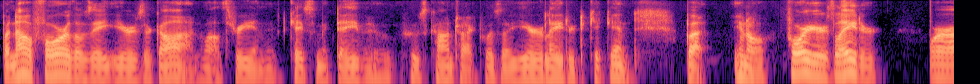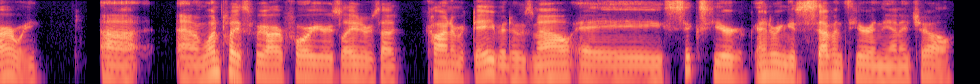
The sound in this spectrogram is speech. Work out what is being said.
But now four of those eight years are gone. Well, three in the case of McDavid, who, whose contract was a year later to kick in. But, you know, four years later, where are we? Uh, and one place we are four years later is that Connor McDavid, who's now a six year, entering his seventh year in the NHL,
